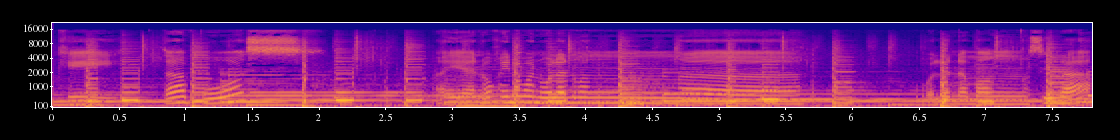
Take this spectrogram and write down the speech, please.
okay. Tapos, ayan, okay naman. Wala namang namang sira.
